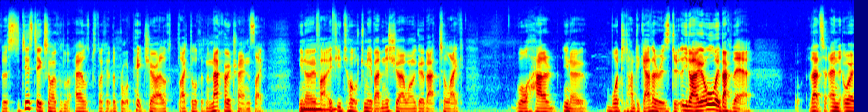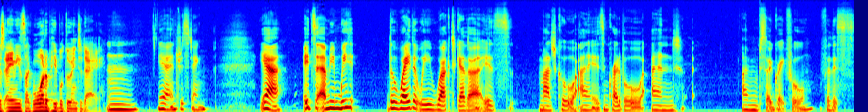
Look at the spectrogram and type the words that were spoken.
the statistics, and I like, I like to look at the broad picture. I like to look at the macro trends. Like, you know, if I, if mm. you talk to me about an issue, I want to go back to like well, how did you know what did hunter gatherers do? You know, I go all the way back there. That's and whereas Amy's like, what are people doing today? Yeah, interesting. Yeah, it's. I mean, we the way that we work together is magical and it is incredible, and I'm so grateful for this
